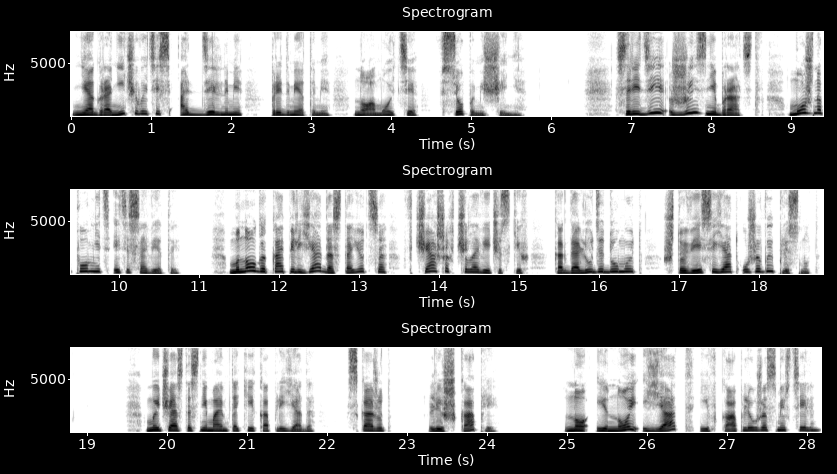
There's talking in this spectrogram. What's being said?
не ограничивайтесь отдельными предметами, но омойте все помещение. Среди жизни братств можно помнить эти советы. Много капель яда остается в чашах человеческих, когда люди думают, что весь яд уже выплеснут. Мы часто снимаем такие капли яда. Скажут, лишь капли. Но иной яд и в капле уже смертелен.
